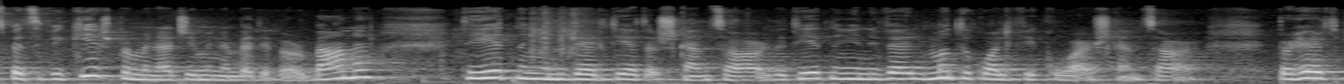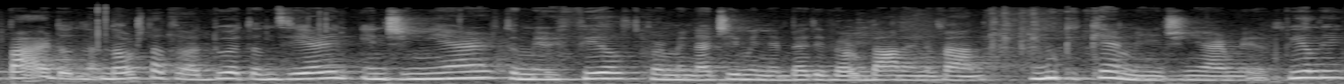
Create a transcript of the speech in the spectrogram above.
specifikisht për menaxhimin e mbetjeve urbane të jetë në një nivel tjetër shkencor dhe të jetë në një nivel më të kualifikuar shkencor. Për herë të parë do të ndoshta do duhet të nxjerrim inxhinierë të mirëfilltë për menaxhimin e mbetjeve urbane në vend. Nuk i kemi inxhinierë mirëfilli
